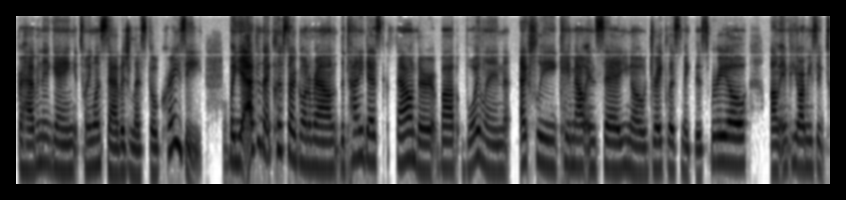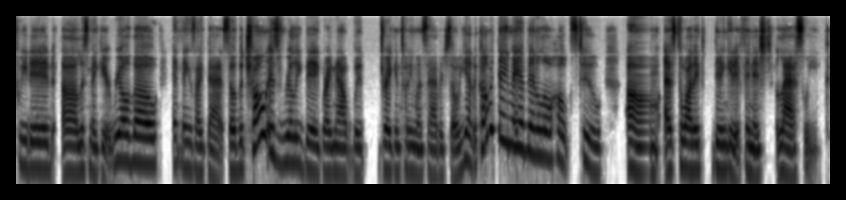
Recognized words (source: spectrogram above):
for having the gang 21 Savage, let's go crazy. But yeah, after that clip started going around, the Tiny Desk founder, Bob Boilen, actually came out and said, You know, Drake, let's make this real. Um, NPR Music tweeted, uh, let's make it real though, and things like that. So the troll is really big right now with Drake and 21 Savage. So yeah, the COVID thing may have been a little hoax too, um, as to why they didn't get it finished last week.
